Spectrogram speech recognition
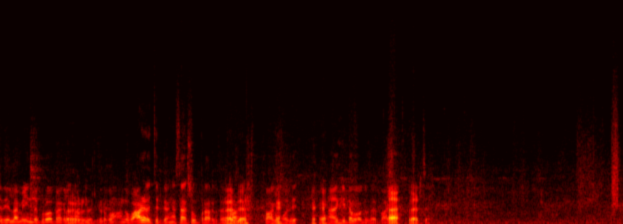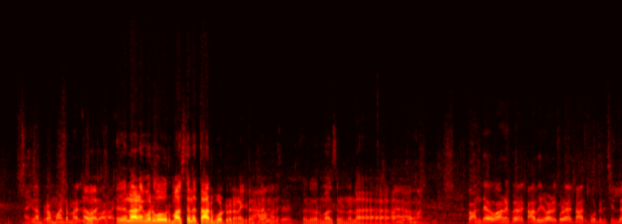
இது எல்லாமே இந்த க்ரோ பேக்கில் மாற்றி கொடுத்துருக்கோம். அங்கே வாழை வச்சிருக்காங்க. சார் சூப்பராக இருக்கு சார். பார்க்கும்போது. அது கிட்ட போங்க சார் பார்க்க இதெல்லாம் பிரம்மாண்டமாக இருக்கு இதெல்லாம் அனைவரும் ஒரு மாதத்தில் தார் போட்டுருன்னு நினைக்கிறேன் சார் ஒரு மாதத்தில் நல்லா ஆமாங்க. இப்போ அந்த வாழை காவேரி வாழை கூட தார் போட்டுருச்சு இல்ல?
